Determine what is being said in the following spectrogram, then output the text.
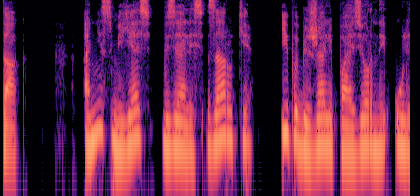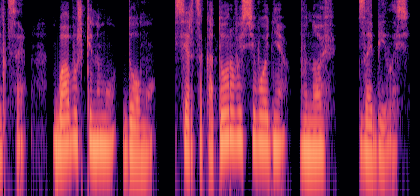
так. Они, смеясь, взялись за руки и побежали по озерной улице к бабушкиному дому, сердце которого сегодня вновь забилось.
